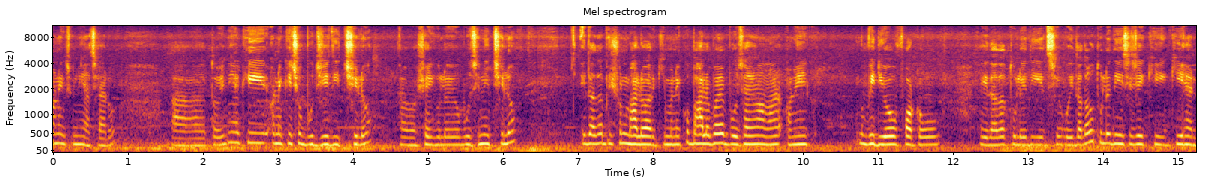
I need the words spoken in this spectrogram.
অনেকজনই আছে আরও তো ইনি আর কি অনেক কিছু বুঝিয়ে দিচ্ছিল সেইগুলোও বুঝে নিচ্ছিল। এই দাদা ভীষণ ভালো আর কি মানে খুব ভালোভাবে বোঝায় আমার অনেক ভিডিও ফটো এই দাদা তুলে দিয়েছে, ওই দাদাও তুলে দিয়েছে যে কী কী হ্যান্ড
